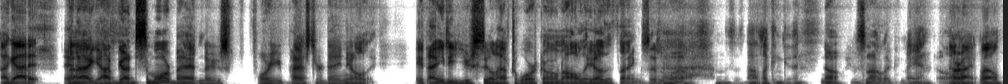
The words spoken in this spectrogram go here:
I got it. And uh, I, I've got some more bad news for you, Pastor Daniel. At 80, you still have to work on all the other things as well. This is not looking good, No, it's not looking good. man. Oh. All right. Well,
